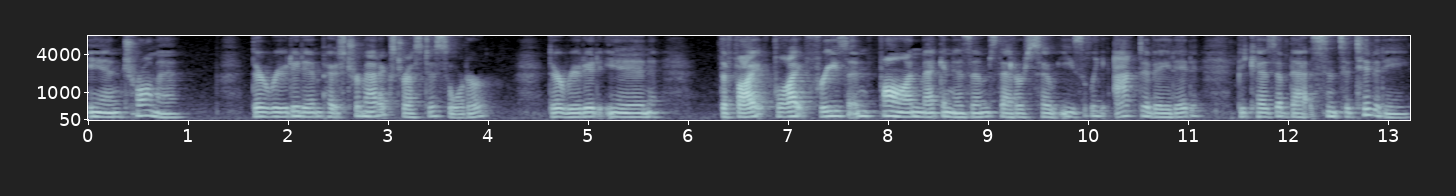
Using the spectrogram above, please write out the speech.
in trauma. They're rooted in post traumatic stress disorder they're rooted in the fight, flight, freeze, and fawn mechanisms that are so easily activated because of that sensitivity.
